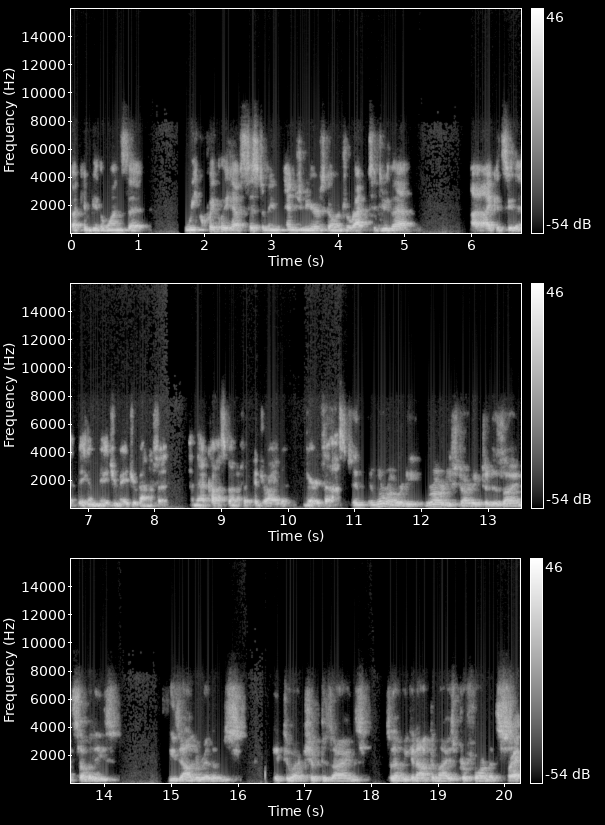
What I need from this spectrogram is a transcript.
but can be the ones that we quickly have system engineers going direct to do that, I I could see that being a major, major benefit and that cost benefit could drive it very fast. and, and we're already we're already starting to design some of these these algorithms into our chip designs so that we can optimize performance Right.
